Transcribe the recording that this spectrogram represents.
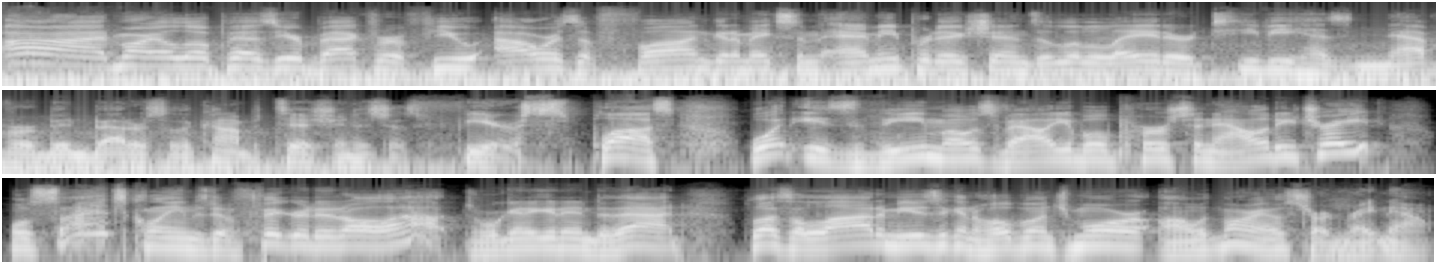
All right, Mario Lopez here, back for a few hours of fun. Gonna make some Emmy predictions a little later. TV has never been better, so the competition is just fierce. Plus, what is the most valuable personality trait? Well, science claims to have figured it all out. So we're gonna get into that. Plus, a lot of music and a whole bunch more. On with Mario, starting right now.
